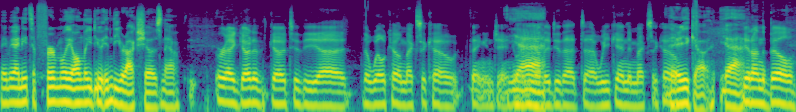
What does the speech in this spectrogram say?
Maybe I need to firmly only do indie rock shows now. Or I go to go to the uh, the Wilco Mexico thing in January. Yeah. they do that uh, weekend in Mexico. There you go. Yeah. Get on the bill,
